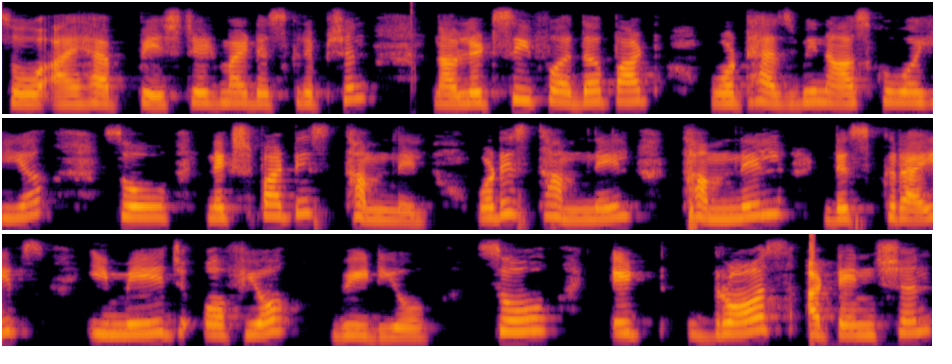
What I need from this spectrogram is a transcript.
So i have pasted my description. Now let's see further part what has been asked over here. So next part is thumbnail. What is thumbnail? Thumbnail describes image of your video so it draws attention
